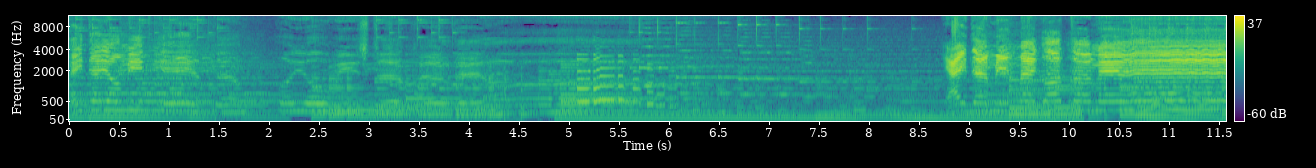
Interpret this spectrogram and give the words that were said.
Ey de yo mi ketem o yo wisdom de Ey de min megotone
